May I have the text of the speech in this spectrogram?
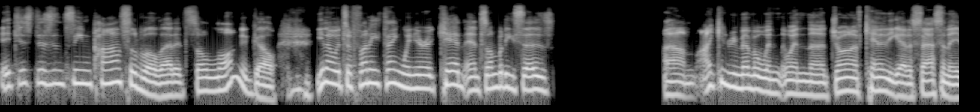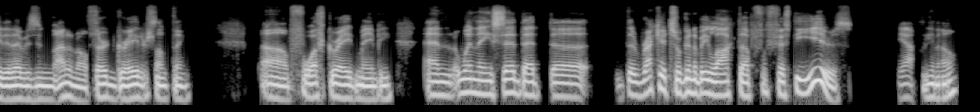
it just doesn't seem possible that it's so long ago. You know, it's a funny thing when you're a kid and somebody says, um, I can remember when when uh, John F. Kennedy got assassinated. I was in I don't know third grade or something, uh, fourth grade maybe, and when they said that uh, the records were going to be locked up for fifty years. Yeah. you know,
